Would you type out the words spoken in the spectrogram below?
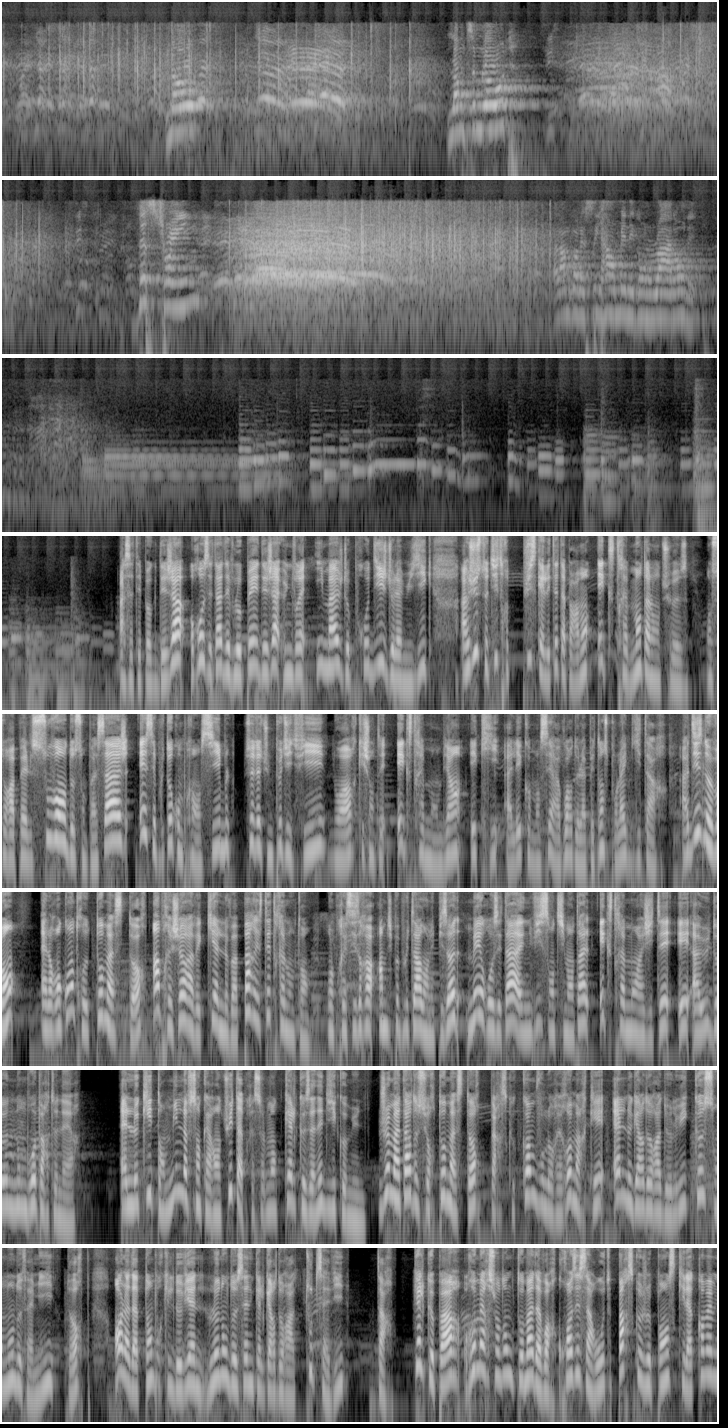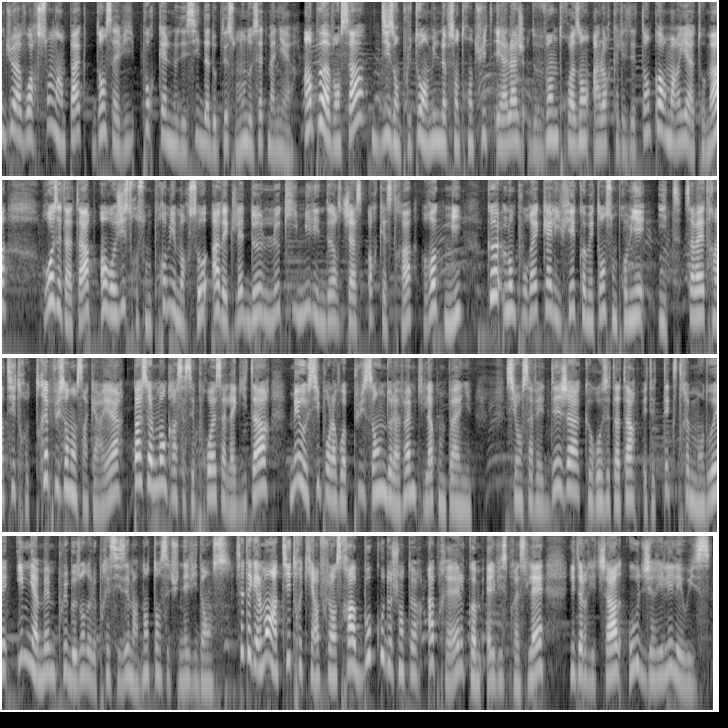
This train. And I'm going to see how many going to ride on it. À cette époque déjà, Rosetta développait déjà une vraie image de prodige de la musique, à juste titre puisqu'elle était apparemment extrêmement talentueuse. On se rappelle souvent de son passage et c'est plutôt compréhensible. C'était une petite fille noire qui chantait extrêmement bien et qui allait commencer à avoir de l'appétence pour la guitare. À 19 ans, elle rencontre Thomas Thorpe, un prêcheur avec qui elle ne va pas rester très longtemps. On le précisera un petit peu plus tard dans l'épisode, mais Rosetta a une vie sentimentale extrêmement agitée et a eu de nombreux partenaires. Elle le quitte en 1948 après seulement quelques années de vie commune. Je m'attarde sur Thomas Thorpe parce que, comme vous l'aurez remarqué, elle ne gardera de lui que son nom de famille, Thorpe, en l'adaptant pour qu'il devienne le nom de scène qu'elle gardera toute sa vie, Tarp. Quelque part, remercions donc Thomas d'avoir croisé sa route parce que je pense qu'il a quand même dû avoir son impact dans sa vie pour qu'elle ne décide d'adopter son nom de cette manière. Un peu avant ça, dix ans plus tôt en 1938 et à l'âge de 23 ans alors qu'elle était encore mariée à Thomas, Rosetta Tarp enregistre son premier morceau avec l'aide de Lucky Millinders Jazz Orchestra, Rock Me, que l'on pourrait qualifier comme étant son premier hit. Ça va être un titre très puissant dans sa carrière, pas seulement grâce à ses prouesses à la guitare, mais aussi pour la voix puissante de la femme qui l'accompagne. Si on savait déjà que Rosetta Tarp était extrêmement douée, il n'y a même plus besoin de le préciser maintenant tant c'est une évidence. C'est également un titre qui influencera beaucoup de chanteurs après elle comme Elvis Presley, Little Richard ou Jerry Lee Lewis.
